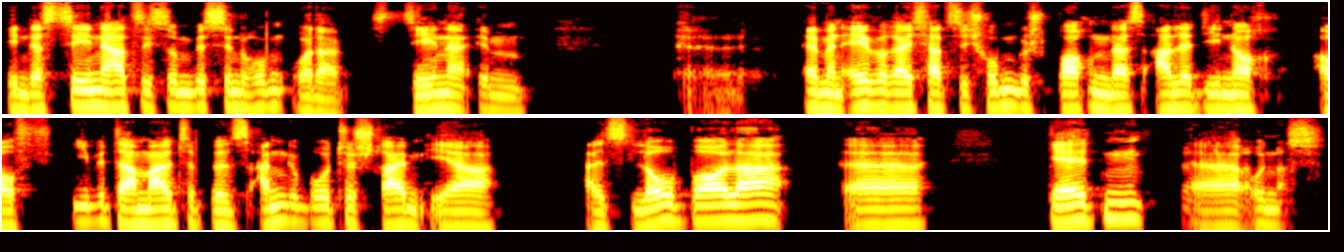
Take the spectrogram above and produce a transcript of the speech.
in der Szene hat sich so ein bisschen rum, oder Szene im äh, M&A-Bereich hat sich rumgesprochen, dass alle, die noch auf EBITDA-Multiples Angebote schreiben, eher als Lowballer äh, gelten äh, und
